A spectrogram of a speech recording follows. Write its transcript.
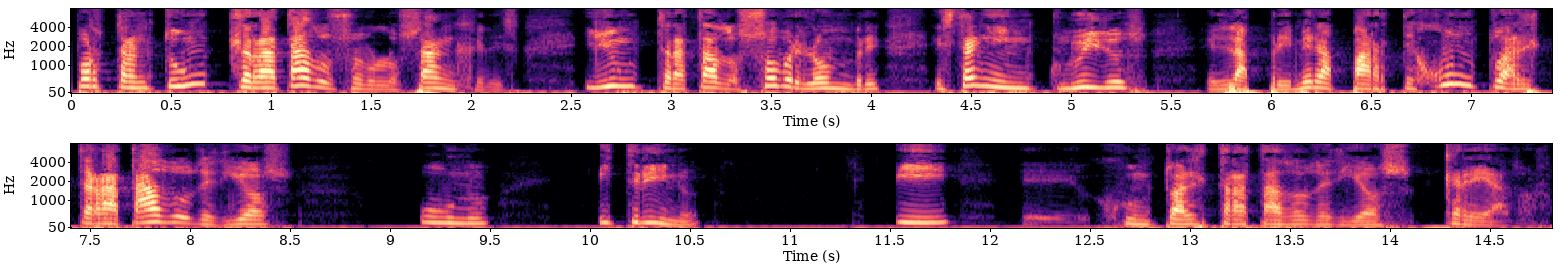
Por tanto, un tratado sobre los ángeles y un tratado sobre el hombre están incluidos en la primera parte junto al tratado de Dios uno y trino y eh, junto al tratado de Dios creador.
